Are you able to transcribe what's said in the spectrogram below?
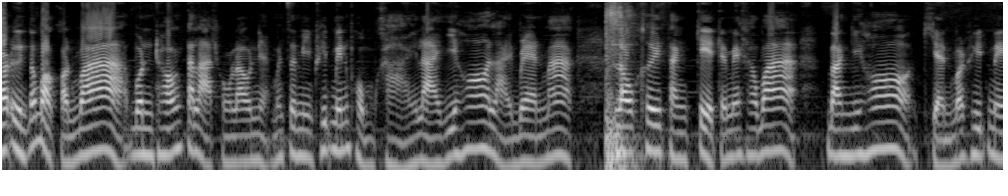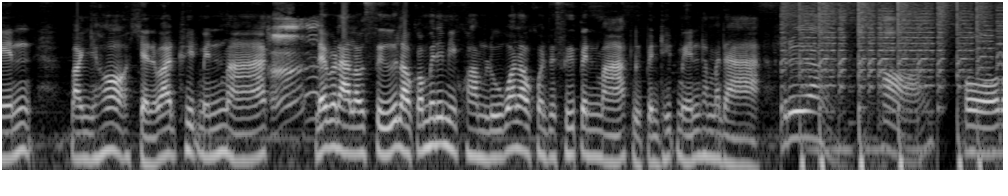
ก่อนอื่นต้องบอกก่อนว่าบนท้องตลาดของเราเนี่ยมันจะมีทรีทเมนต์ผมขายหลายยี่ห้อหลายแบรนด์มาก เราเคยสังเกตกันไหมคะว่า บางยี่ห้อเขียนว่าทรีทเมนต์บางยี่ห้อเขียนว่าทรีทเมนต์มาร์กและเวลาเราซื้อเราก็ไม่ได้มีความรู้ว่าเราควรจะซื้อเป็นมาร์กหรือเป็นทรีทเมนต์ธรรมดา เรื่องของผม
